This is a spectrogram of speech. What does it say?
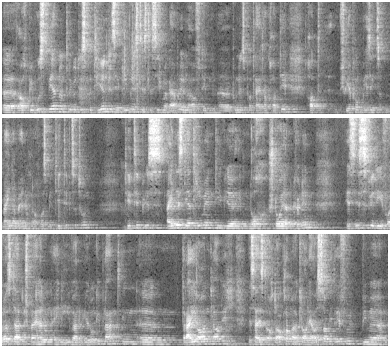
äh, auch bewusst werden und darüber diskutieren. Das Ergebnis, das der Sigmar Gabriel auf dem äh, Bundesparteitag hatte, hat schwerpunktmäßig meiner Meinung nach was mit TTIP zu tun. TTIP ist eines der Themen, die wir eben noch steuern können. Es ist für die Vorratsdatenspeicherung eine Evaluierung geplant in ähm, drei Jahren, glaube ich. Das heißt, auch da kann man eine klare Aussage treffen, wie man,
